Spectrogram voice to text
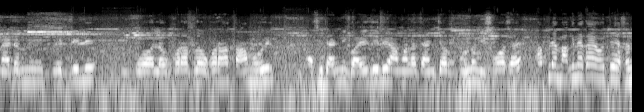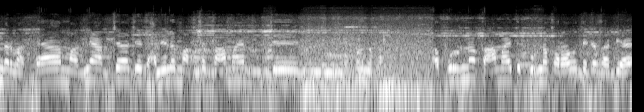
मॅडमनी भेट दिली व लवकरात लवकर हा काम होईल अशी त्यांनी ग्वाही दिली. आम्हाला त्यांच्यावर पूर्ण विश्वास आहे. आपल्या मागण्या काय होत्या या संदर्भात? त्या मागण्या आमचं जे झालेलं मागचं काम आहे जे अपूर्ण अपूर्ण काम आहे ते पूर्ण करावं त्याच्यासाठी आहे.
